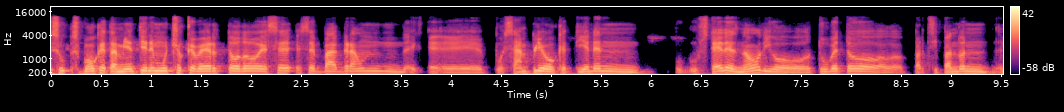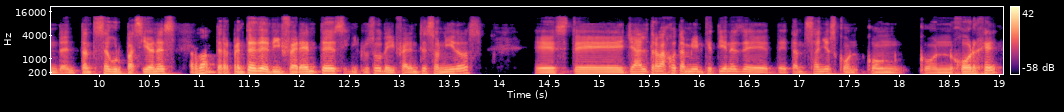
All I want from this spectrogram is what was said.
supongo que también tiene mucho que ver todo ese, ese background eh, eh, pues amplio que tienen ustedes, ¿no? Digo, tú, Beto, participando en, en tantas agrupaciones, de repente de diferentes, incluso de diferentes sonidos, este, ya el trabajo también que tienes de, tantos años con, con, con, Jorge,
